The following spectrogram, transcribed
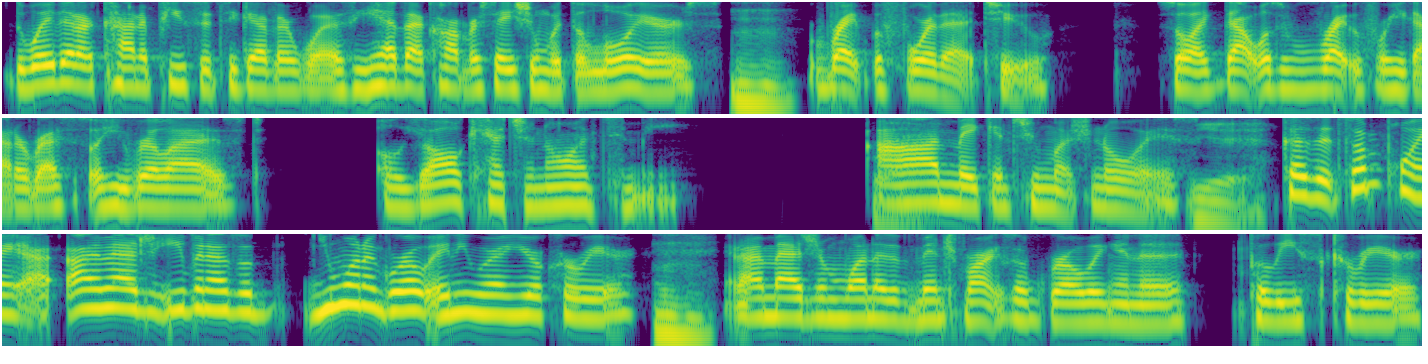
the way that I kind of pieced it together was he had that conversation with the lawyers Mhm. right before that too. So like that was right before he got arrested. So he realized, oh, y'all catching on to me. Right. I'm making too much noise. Yeah. Because at some point, I, I imagine even as a you want to grow anywhere in your career, Mhm. and I imagine one of the benchmarks of growing in a police career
